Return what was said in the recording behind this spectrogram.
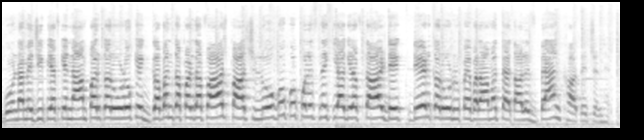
गोंडा में जीपीएफ के नाम पर करोड़ों के गबन का पर्दाफाश। पाँच लोगों को पुलिस ने किया गिरफ़्तार। डेढ़ करोड़ रुपए बरामद, पैंतालीस बैंक खाते चिन्हित।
